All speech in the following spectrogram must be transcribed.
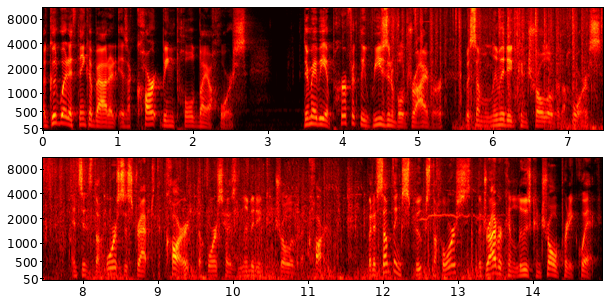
A good way to think about it is a cart being pulled by a horse. There may be a perfectly reasonable driver with some limited control over the horse, and since the horse is strapped to the cart, the horse has limited control over the cart. But if something spooks the horse, the driver can lose control pretty quick,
